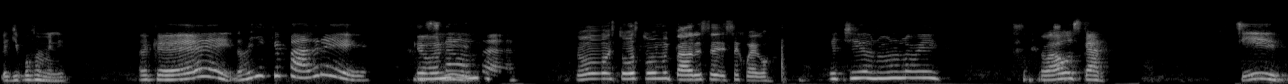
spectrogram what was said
equipo femenino. Ok, oye, qué padre, qué buena onda. No, estuvo, estuvo muy padre ese, ese juego. Qué chido, no, no lo vi. Lo voy a buscar. Sí.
